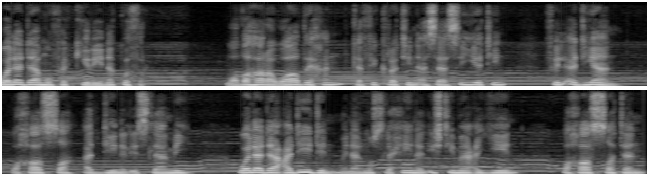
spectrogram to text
ولدى مفكرين كثر وظهر واضحا كفكرة أساسية في الأديان وخاصة الدين الإسلامي ولدى عديد من المصلحين الاجتماعيين وخاصة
